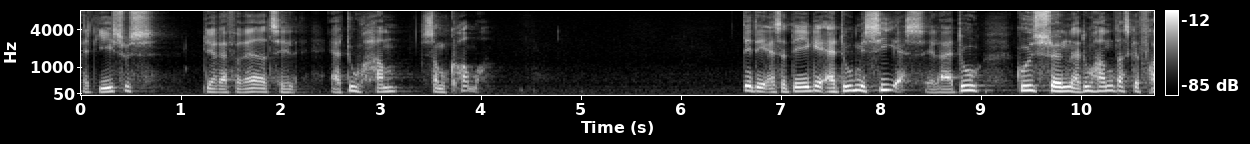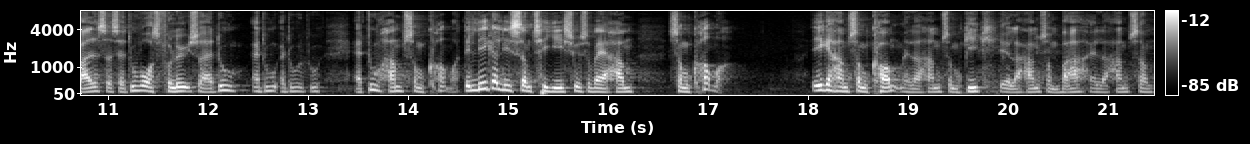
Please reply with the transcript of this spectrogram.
at Jesus bliver refereret til, er du ham, som kommer? Det er det, altså det er ikke, er du Messias, eller er du Guds søn? Er du ham, der skal frelse os? Er du vores forløser? Er du, er du, er du, er du, er du ham, som kommer? Det ligger ligesom til Jesus at være ham, som kommer. Ikke ham, som kom, eller ham, som gik, eller ham, som var, eller ham, som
